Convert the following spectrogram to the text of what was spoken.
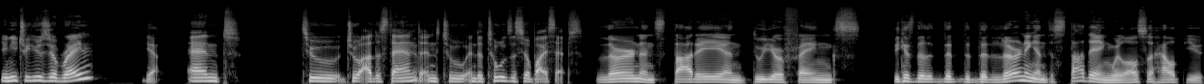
you need to use your brain. Yeah. And to to understand and to and the tools is your biceps. Learn and study and do your things because the, the, the, the learning and the studying will also help you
